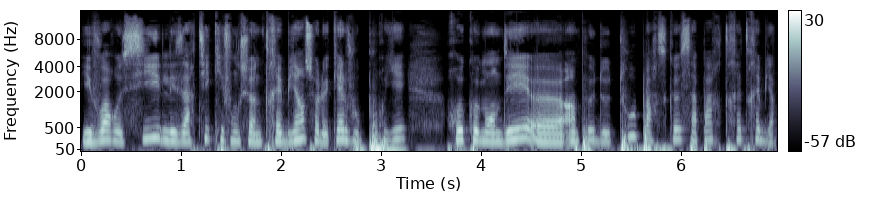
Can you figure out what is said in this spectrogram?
et voir aussi les articles qui fonctionnent très bien sur lesquels vous pourriez recommander euh, un peu de tout parce que ça part très très bien.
